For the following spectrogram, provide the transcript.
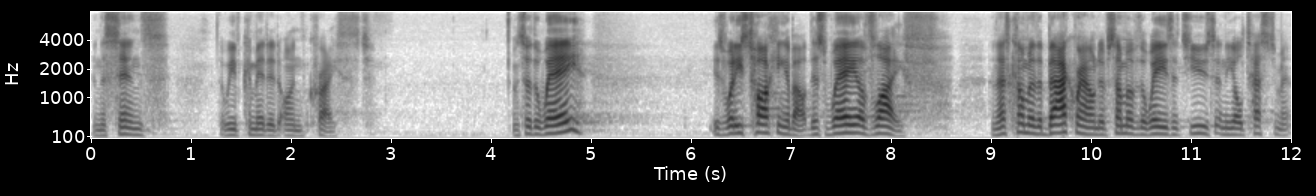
and the sins that we've committed on Christ. And so the way is what he's talking about, this way of life. And that's kind of the background of some of the ways it's used in the Old Testament.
